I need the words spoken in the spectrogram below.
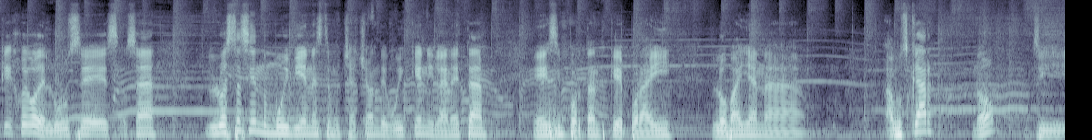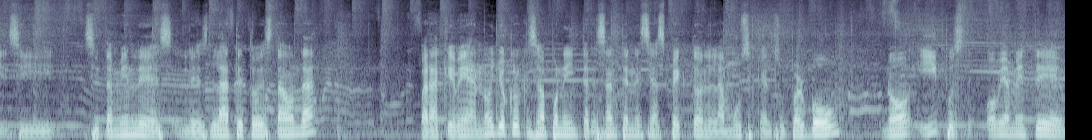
qué juego de luces, o sea, lo está haciendo muy bien este muchachón de Weekend y la neta es importante que por ahí lo vayan a, a buscar, ¿no? Si, si, si también les, les late toda esta onda, para que vean, ¿no? Yo creo que se va a poner interesante en ese aspecto en la música del Super Bowl, ¿no? Y pues obviamente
